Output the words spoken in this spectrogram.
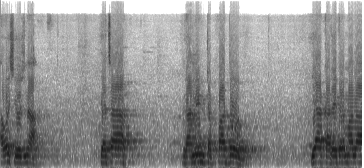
आवास योजना याचा ग्रामीण टप्पा दोन या कार्यक्रमाला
